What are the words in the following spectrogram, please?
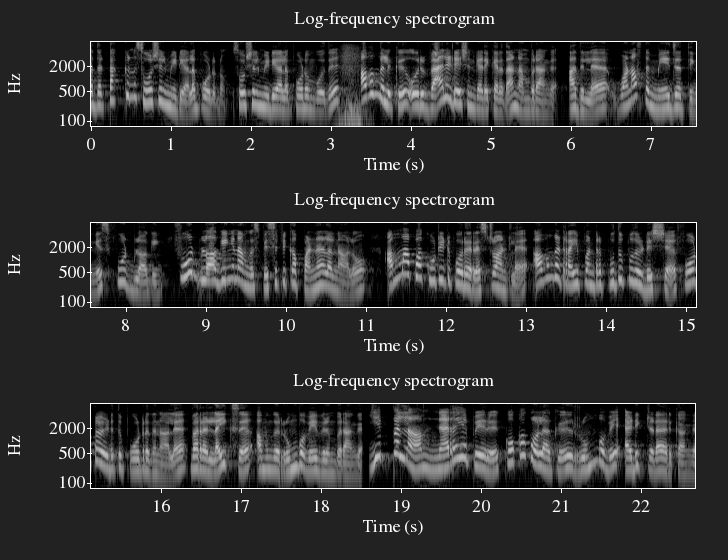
அதை டக்குன்னு சோஷியல் மீடியாவில் போடணும். சோஷியல் மீடியாவில் போடும்போது அவங்களுக்கு ஒரு வேலிடேஷன் கிடைக்கிறதா நம்புறாங்க. அதில் one of the major thing is food blogging food blogging அவங்க ஸ்பெசிஃபிக்காக பண்ணலைனாலும் அம்மா அப்பா கூட்டிட்டு போற ரெஸ்டாரண்ட்ல அவங்க ட்ரை பண்ற புது புது டிஷ்ஷை போட்டோ எடுத்து போடுறதுனால வர லைக்ஸை அவங்க ரொம்பவே விரும்புறாங்க. இப்பெல்லாம் நிறைய பேர் கொக்கோ கோலாக்கு ரொம்பவே அடிக்டடா இருக்காங்க.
